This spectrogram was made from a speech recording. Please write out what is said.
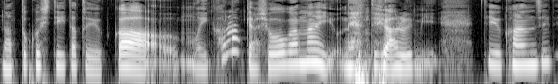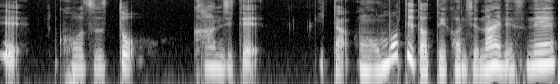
納得していたというか、もう行かなきゃしょうがないよねっていうある意味っていう感じで、こうずっと感じていた。思ってたっていう感じじゃないですね。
